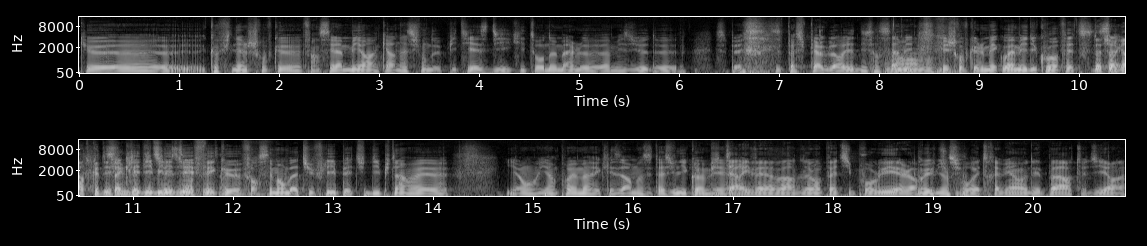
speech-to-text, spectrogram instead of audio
que qu'au final, je trouve que, enfin, c'est la meilleure incarnation de PTSD qui tourne mal euh, à mes yeux. De, c'est pas, c'est pas super glorieux de dire ça, Non, mais, non. mais je trouve que le mec, ouais, mais du coup, en fait, Toi, tu sa, regardes que des sa films de PTSD, crédibilité fait que hein. forcément, bah, tu flippes et tu te dis putain, ouais. Il y, a, il y a un problème avec les armes aux États-Unis, quoi. Et mais puis euh, t'arrives à avoir de l'empathie pour lui, alors Oui, que bien tu sûr. pourrais très bien au départ te dire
